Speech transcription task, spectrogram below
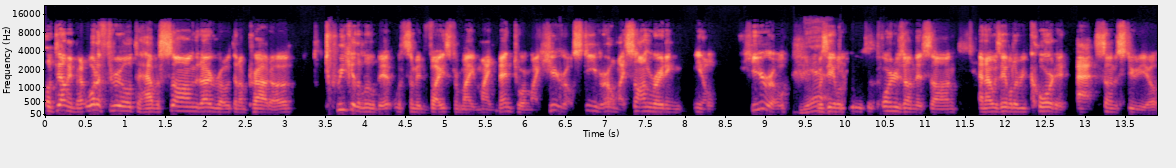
so tell me about it. what a thrill to have a song that I wrote that I'm proud of, tweak it a little bit with some advice from my my mentor, my hero, Steve Earle, my songwriting, you know, hero, Yeah. was able to give me some pointers on this song, and I was able to record it at Sun Studio.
